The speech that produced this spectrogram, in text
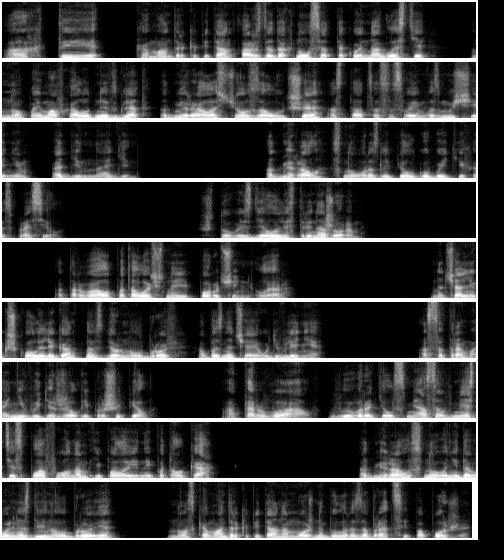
«Ах ты...» Командир-капитан аж задохнулся от такой наглости, но, поймав холодный взгляд, адмирала счел за лучшее остаться со своим возмущением один на один. Адмирал снова разлепил губы и тихо спросил. «Что вы сделали с тренажером?» «Оторвал потолочный поручень, Лэр». Начальник школы элегантно вздернул бровь, обозначая удивление. А Сатрамай не выдержал и прошипел. Оторвал, выворотил с мяса вместе с плафоном и половиной потолка. Адмирал снова недовольно сдвинул брови, но с командой капитана можно было разобраться и попозже.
